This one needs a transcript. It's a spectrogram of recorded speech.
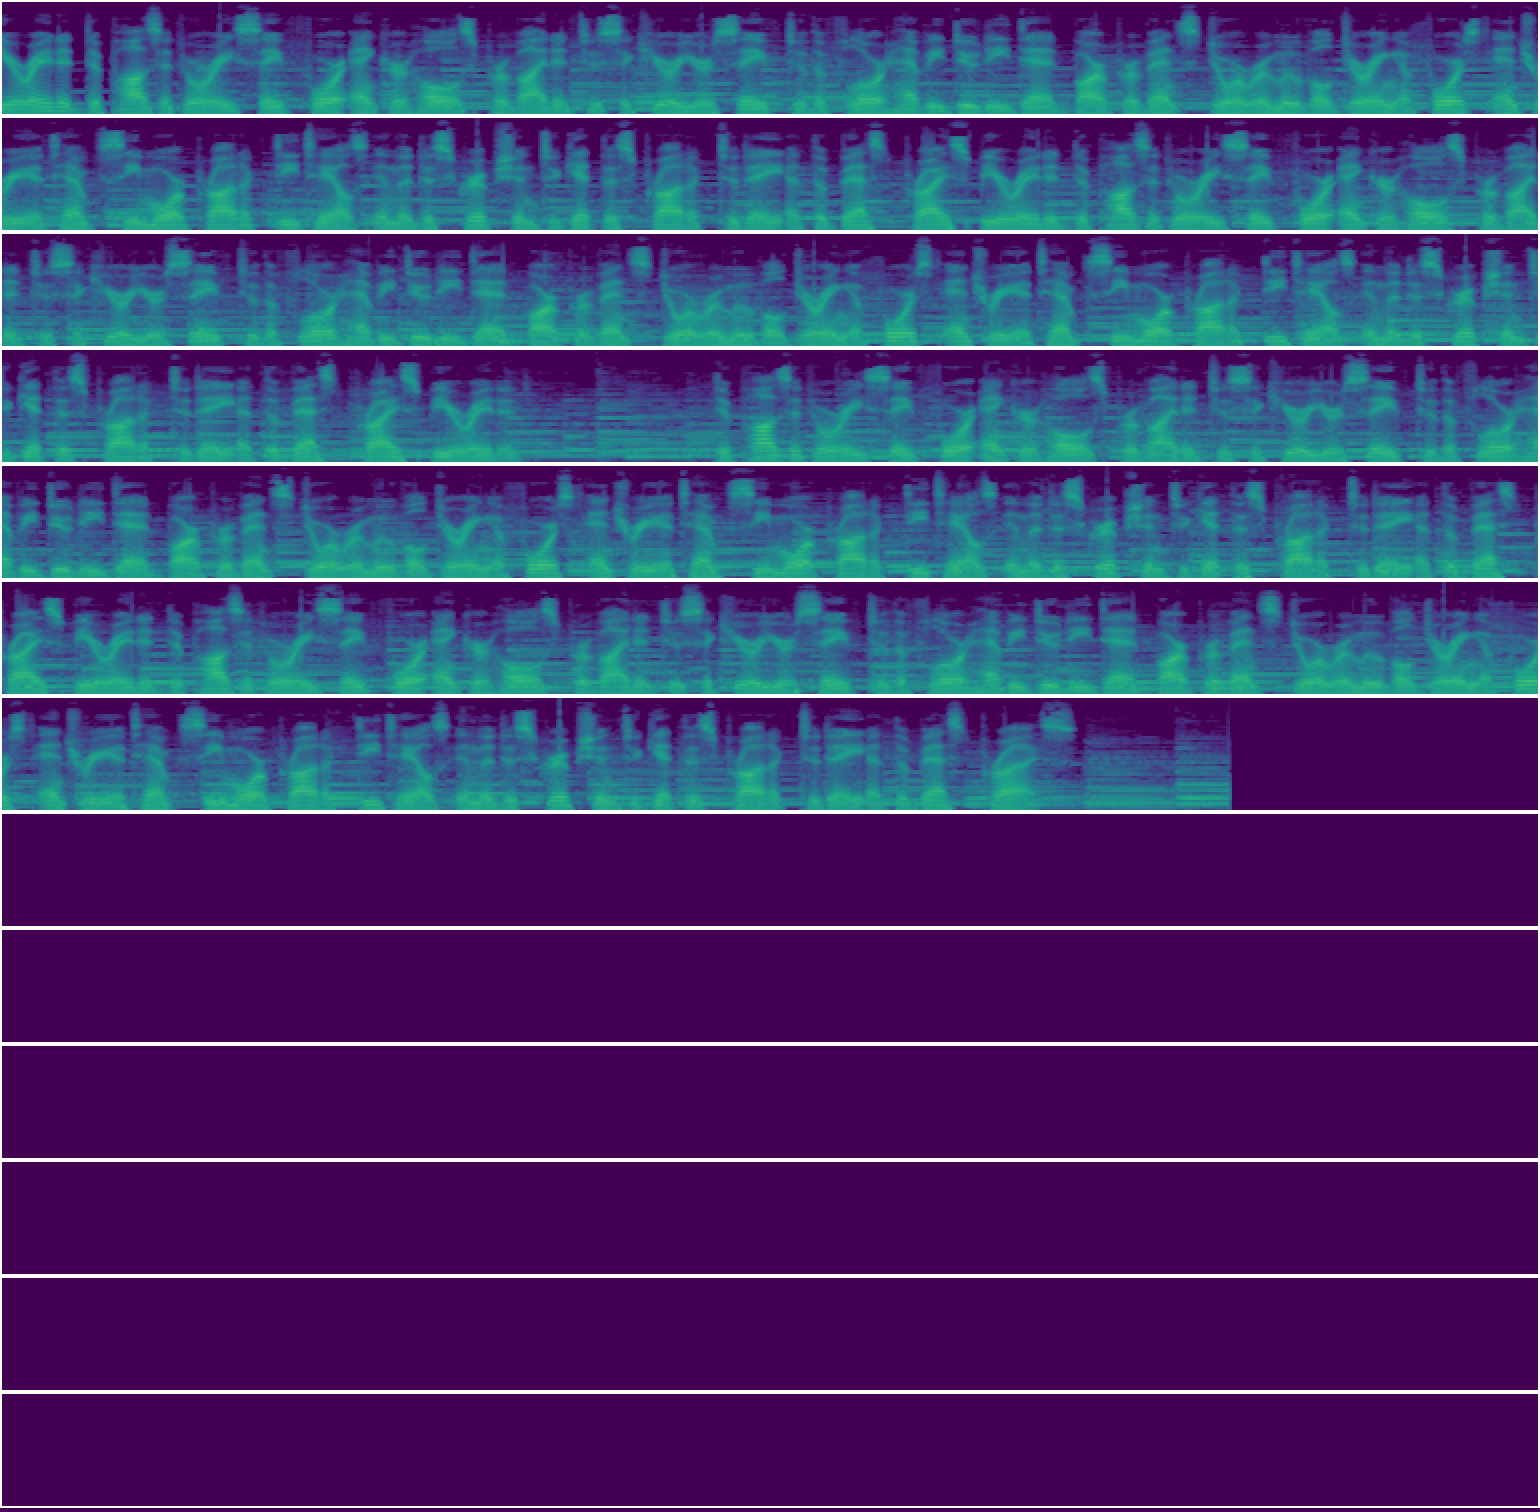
B-rated depository safe 4 anchor holes provided to secure your safe to the floor. Heavy duty dead bar prevents door removal during a forced entry attempt. See more product details in the description to get this product today at the best price. B-rated depository safe 4 anchor holes provided to secure your safe to the floor. Heavy duty dead bar prevents door removal during a forced entry attempt. See more product details in the description to get this product today at the best price. B-rated Depository safe 4 anchor holes provided to secure your safe to the floor. Heavy duty dead bar prevents door removal during a forced entry attempt. See more product details in the description to get this product today at the best price. B-rated depository safe 4 anchor holes provided to secure your safe to the floor. Heavy duty dead bar prevents door removal during a forced entry attempt. See more product details in the description to get this product today at the best price.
